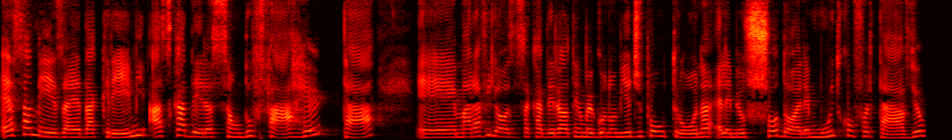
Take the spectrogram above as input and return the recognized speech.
Essa mesa é da Creme, as cadeiras são do Farrer, tá? É maravilhosa essa cadeira, ela tem uma ergonomia de poltrona, ela é meu xodó, ela é muito confortável.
